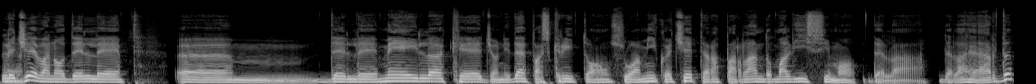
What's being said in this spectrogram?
Leggevano delle, ehm, delle mail che Johnny Depp ha scritto a un suo amico, eccetera, parlando malissimo della, della Heard.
